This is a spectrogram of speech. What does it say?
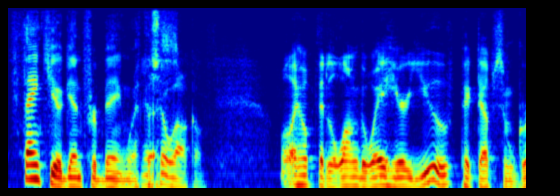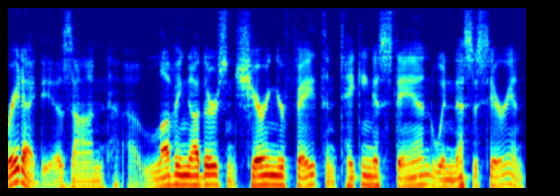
thank you again for being with us. you're so welcome well, I hope that along the way here, you've picked up some great ideas on uh, loving others and sharing your faith and taking a stand when necessary and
